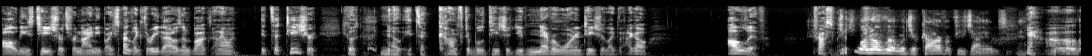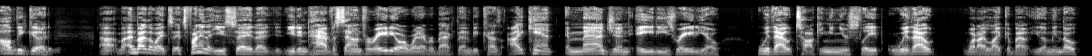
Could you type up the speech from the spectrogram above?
all these T-shirts for ninety bucks. He spent like three thousand bucks, and I went, "It's a T-shirt." He goes, "No, it's a comfortable T-shirt. You've never worn a T-shirt like that." I go, "I'll live. Trust me. Just run over it with your car a few times. Yeah, I'll, I'll be good." Uh, and by the way, it's it's funny that you say that you didn't have a sound for radio or whatever back then because I can't imagine '80s radio without talking in your sleep, without what I like about you. I mean, though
